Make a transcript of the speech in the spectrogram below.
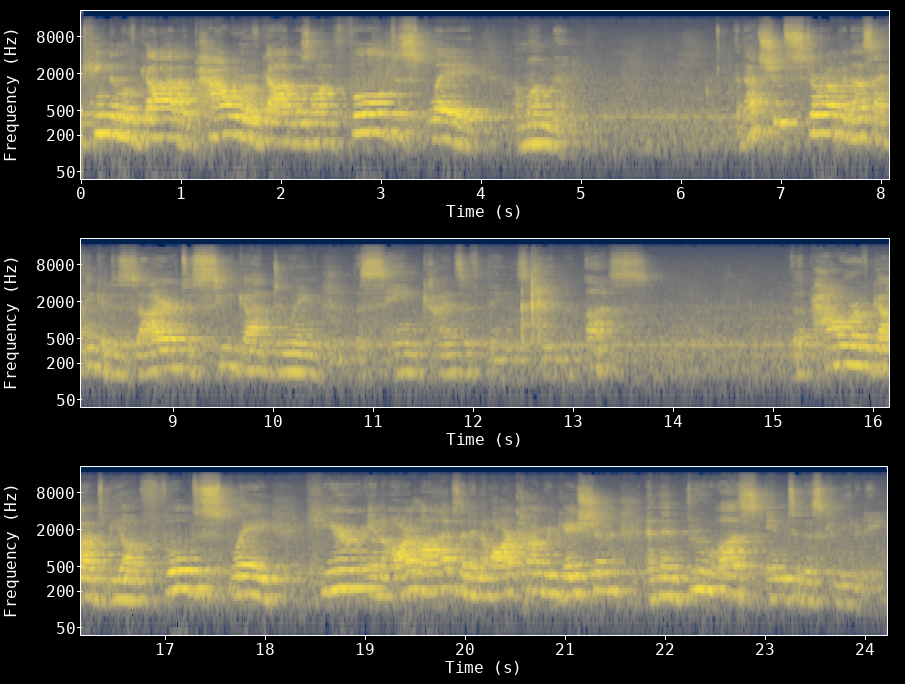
kingdom of God, the power of God was on full display among them. That should stir up in us, I think, a desire to see God doing the same kinds of things in us. The power of God to be on full display here in our lives and in our congregation, and then through us into this community.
